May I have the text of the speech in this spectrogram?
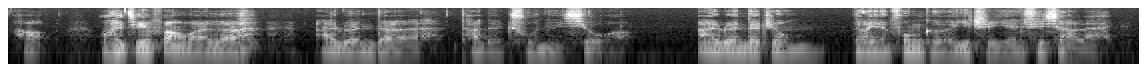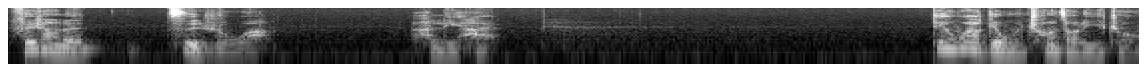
好，我已经放完了艾伦的他的处女秀啊，艾伦的这种表演风格一直延续下来，非常的自如啊，很厉害。电话给我们创造了一种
